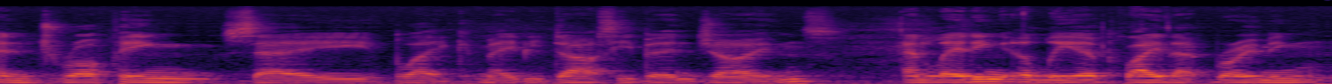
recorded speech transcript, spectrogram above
and dropping, say, Blake, maybe Darcy Byrne-Jones, and letting Aliir play that roaming?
